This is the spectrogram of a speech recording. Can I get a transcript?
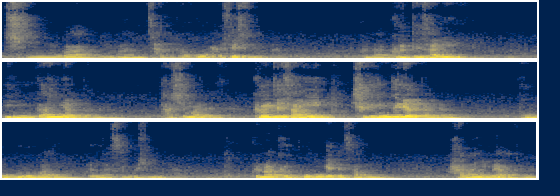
진노가 임한 자리라고 할 수 있습니다. 그러나 그 대상이 인간이었다면, 다시 말해 그 대상이 죄인들이었다면 보복으로만 끝났을 것입니다. 그러나 그 보복의 대상은 하나님의 아들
